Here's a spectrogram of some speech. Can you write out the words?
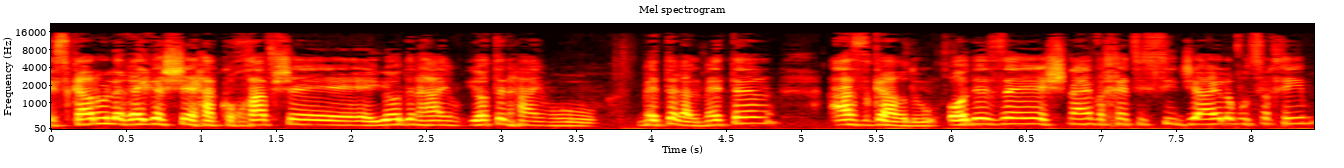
הזכרנו לרגע שהכוכב שיוטנהיים הוא מטר על מטר, אסגרד הוא עוד איזה שניים וחצי CGI לא מוצלחים,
